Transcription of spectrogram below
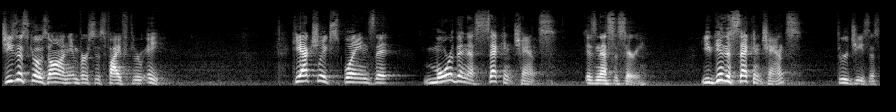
Jesus goes on in verses 5 through 8. He actually explains that more than a second chance is necessary. You get a second chance through Jesus,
